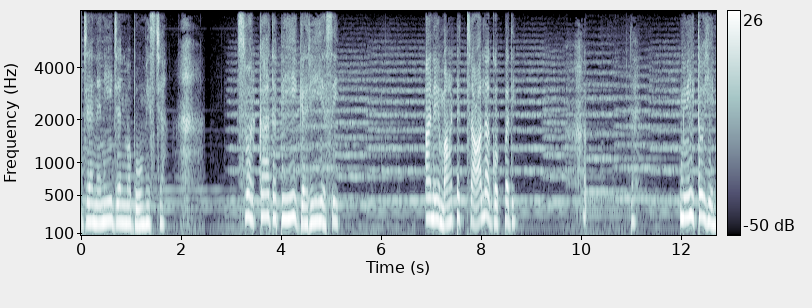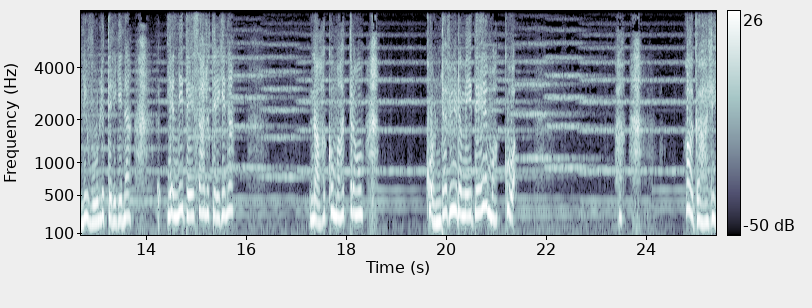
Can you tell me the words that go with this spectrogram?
జననీ జన్మభూమిశ్చ. స్వర్గాదపి గరీయసి అనే మాట చాలా గొప్పది. మీతో ఎన్ని ఊళ్ళు తిరిగినా ఎన్ని దేశాలు తిరిగినా నాకు మాత్రం కొండవీడు మీదే మక్కువ. ఆ గాలి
